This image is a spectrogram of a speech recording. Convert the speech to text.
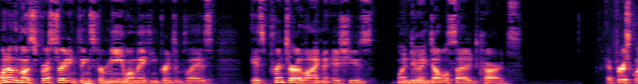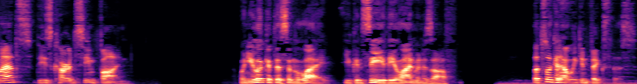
One of the most frustrating things for me while making print and plays is printer alignment issues when doing double-sided cards. At first glance, these cards seem fine. When you look at this in the light, you can see the alignment is off. Let's look at how we can fix this.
